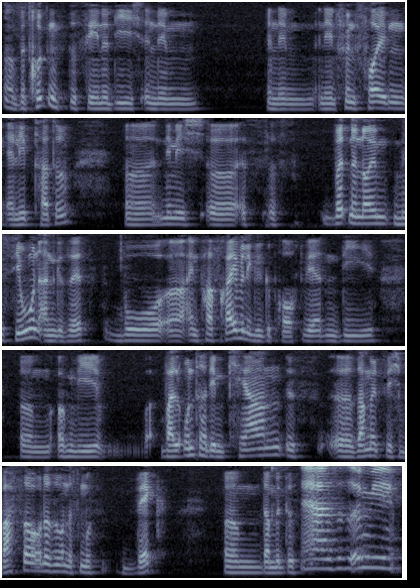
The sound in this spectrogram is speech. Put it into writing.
äh, bedrückendste Szene, die ich in dem, in dem, in den fünf Folgen erlebt hatte. Äh, nämlich äh, es, es wird eine neue Mission angesetzt, wo äh, ein paar Freiwillige gebraucht werden, die ähm, irgendwie, weil unter dem Kern ist, äh, sammelt sich Wasser oder so und das muss weg, ähm, damit es. Ja, das ist irgendwie,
